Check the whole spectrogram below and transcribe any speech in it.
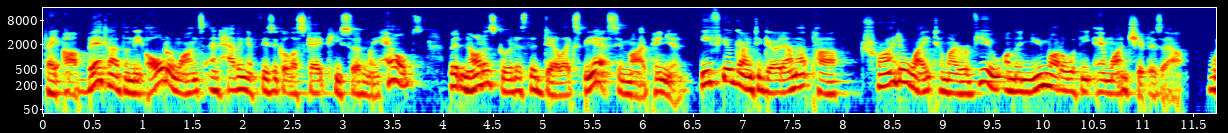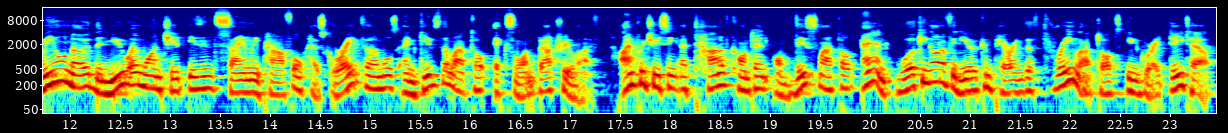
They are better than the older ones and having a physical escape key certainly helps, but not as good as the Dell XPS in my opinion. If you're going to go down that path, try to wait till my review on the new model with the M1 chip is out. We all know the new M1 chip is insanely powerful, has great thermals, and gives the laptop excellent battery life. I'm producing a ton of content on this laptop and working on a video comparing the three laptops in great detail.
